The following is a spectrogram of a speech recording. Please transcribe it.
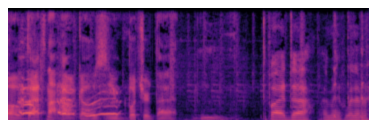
Oh, that's not how it goes. You butchered that. But uh, I mean, whatever.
